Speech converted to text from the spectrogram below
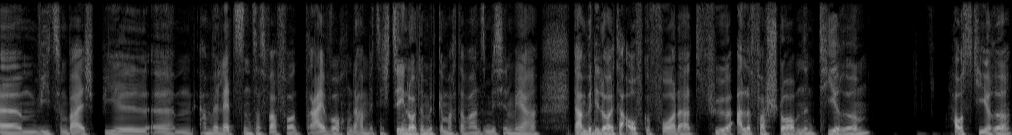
Ähm, wie zum Beispiel ähm, haben wir letztens, das war vor drei Wochen, da haben jetzt nicht zehn Leute mitgemacht, da waren es ein bisschen mehr. Da haben wir die Leute aufgefordert, für alle verstorbenen Tiere, Haustiere,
